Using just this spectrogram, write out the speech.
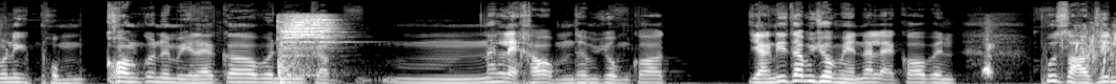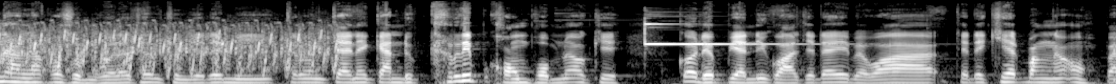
วันนี้ผมกรก็นมีแล้วก็วันนี้กับอืมนั่นแหละครับผมท่านผู้ชมก็ อย่างที่ท่านผู้ชมเห็นนั่นแหละก็เป็นผู้สาวที่น่ารักพอสมควรแล้วท่านผู้ชมจะได้มีกำลังใจในการดูคลิปของผมนะโอเค ก็เดี๋ยวเปลี่ยนดีกว่าจะได้แบบว่าจะได้เครียดบ้างนะอ๋อไป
